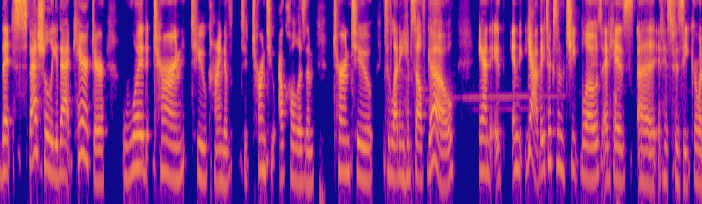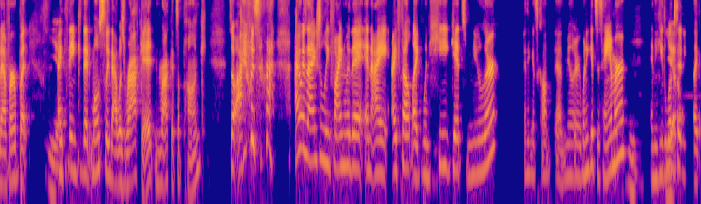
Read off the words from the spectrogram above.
that especially that character would turn to kind of to turn to alcoholism, turn to to letting himself go and it and yeah they took some cheap blows at his uh at his physique or whatever but yeah. I think that mostly that was Rocket, and Rocket's a punk. So I was, I was actually fine with it, and I, I felt like when he gets Mueller, I think it's called uh, Mueller, when he gets his hammer, mm. and he looks yeah. at it like,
